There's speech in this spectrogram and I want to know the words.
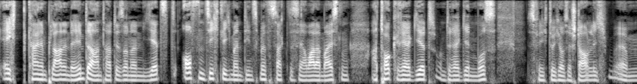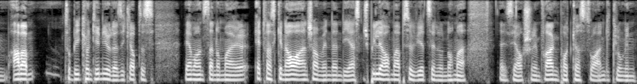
echt keinen Plan in der Hinterhand hatte, sondern jetzt offensichtlich, mein Dean Smith sagt es ja am allermeisten, ad hoc reagiert und reagieren muss. Das finde ich durchaus erstaunlich. Ähm, aber to be continued, also ich glaube, das werden wir uns dann nochmal etwas genauer anschauen, wenn dann die ersten Spiele auch mal absolviert sind und nochmal, das ist ja auch schon im Fragen-Podcast so angeklungen,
